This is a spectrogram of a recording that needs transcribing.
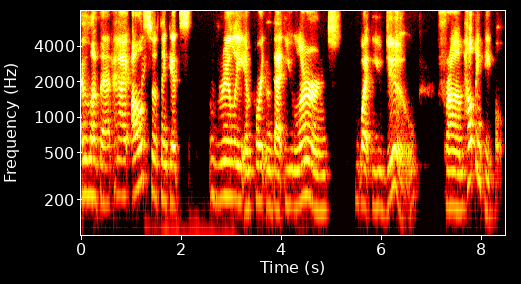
I love that, and I also think it's really important that you learned what you do from helping people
